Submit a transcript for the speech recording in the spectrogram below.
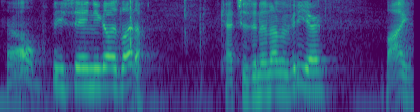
So I'll be seeing you guys later. Catch us in another video. Bye.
